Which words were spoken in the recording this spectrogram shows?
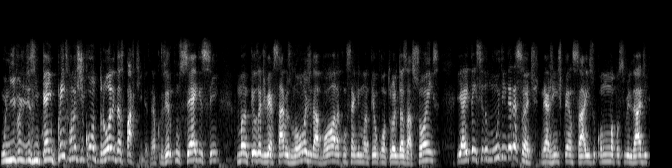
o nível de desempenho, principalmente de controle das partidas. Né? O Cruzeiro consegue sim manter os adversários longe da bola, consegue manter o controle das ações, e aí tem sido muito interessante né, a gente pensar isso como uma possibilidade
